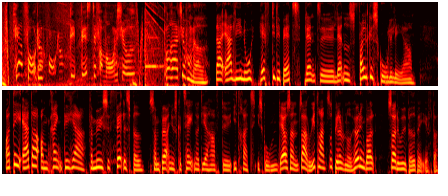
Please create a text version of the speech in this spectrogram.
Her får du det bedste fra Morgenshowet på Radio 100. Der er lige nu hæftig debat blandt øh, landets folkeskolelærere. Og det er der omkring det her famøse fællesbad, som børn jo skal tage, når de har haft øh, idræt i skolen. Det er jo sådan, så har du idræt, så spiller du noget høvdingbold, så er det ude i bad bagefter.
